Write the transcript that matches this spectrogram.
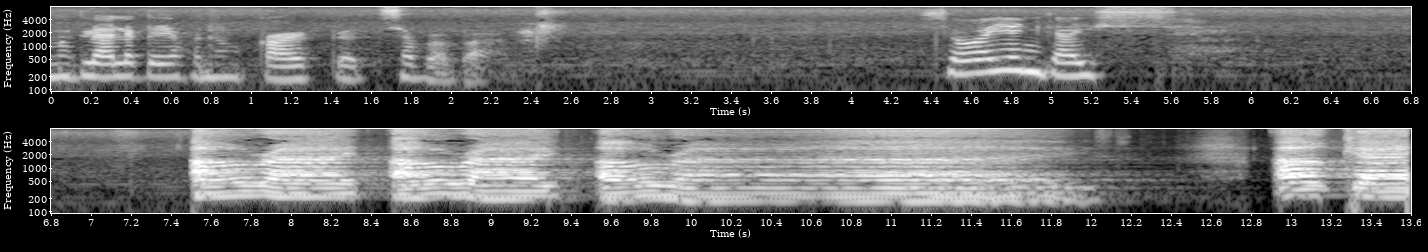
maglalagay ako ng carpet sa baba. So ayan guys. Alright, alright, alright. Okay.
